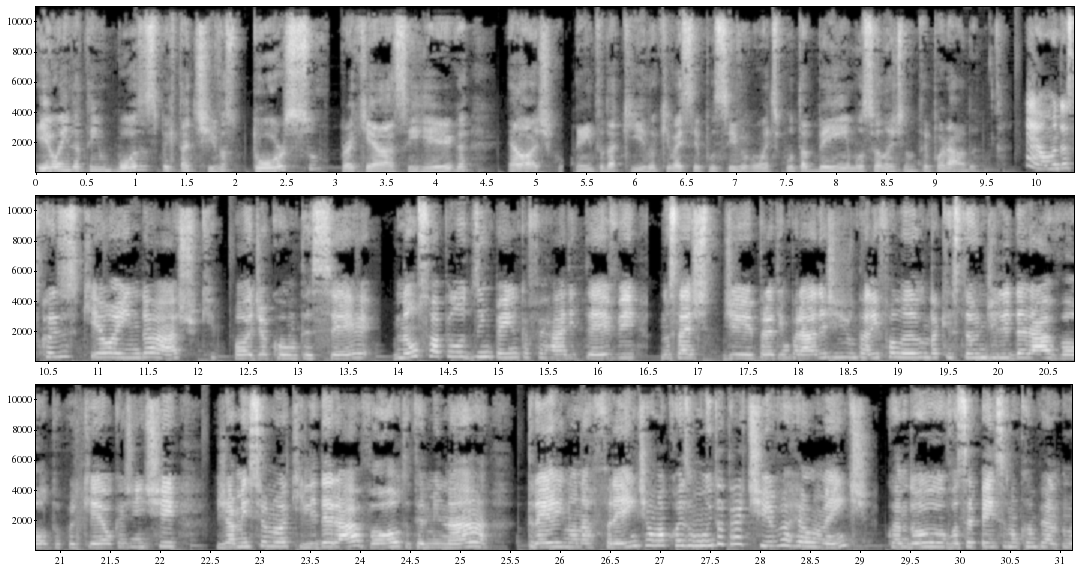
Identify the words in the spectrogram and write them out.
eu ainda tenho boas expectativas, torço para que ela se reerga é lógico, dentro daquilo que vai ser possível uma disputa bem emocionante na temporada. É, uma das coisas que eu ainda acho que pode acontecer, não só pelo desempenho que a Ferrari teve nos testes de pré-temporada, a gente não tá nem falando da questão de liderar a volta, porque é o que a gente já mencionou aqui, liderar a volta, terminar treino na frente é uma coisa muito atrativa realmente quando você pensa no campeonato,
